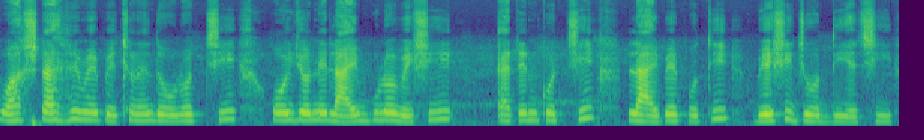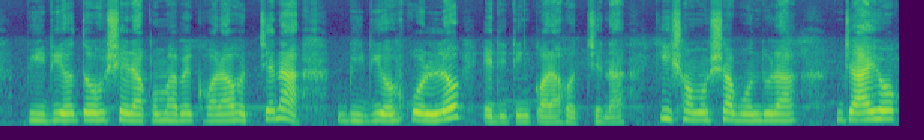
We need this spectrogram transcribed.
ওয়াশ টাইমের পেছনে দৌড়চ্ছি। ওই জন্যে লাইভগুলো বেশি অ্যাটেন্ড করছি। লাইভের প্রতি বেশি জোর দিয়েছি। ভিডিও তো সেরকমভাবে করা হচ্ছে না। ভিডিও করলেও এডিটিং করা হচ্ছে না। কি সমস্যা বন্ধুরা? যাই হোক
